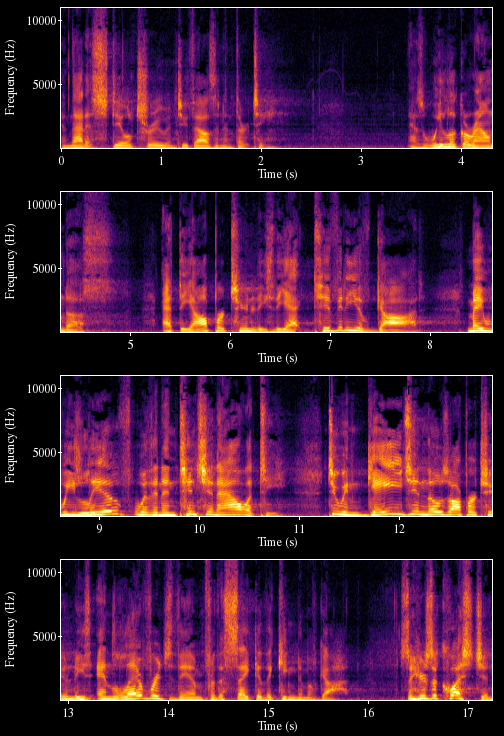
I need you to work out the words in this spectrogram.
And that is still true in 2013. As we look around us at the opportunities, the activity of God, may we live with an intentionality to engage in those opportunities and leverage them for the sake of the kingdom of God. So here's a question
